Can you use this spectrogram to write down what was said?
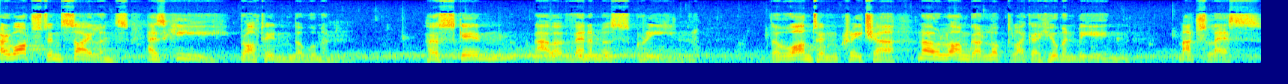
I watched in silence as he brought in the woman. Her skin now a venomous green. The wanton creature no longer looked like a human being, much less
